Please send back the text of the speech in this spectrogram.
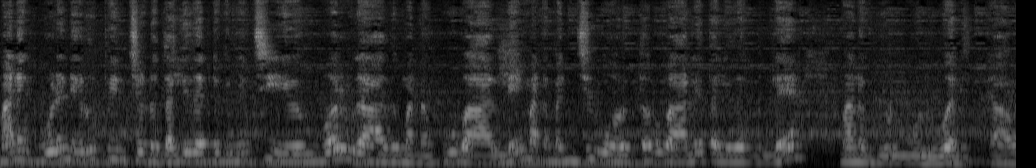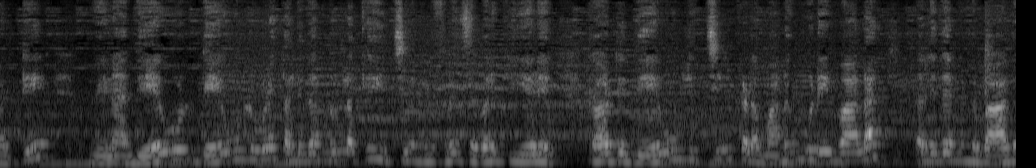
మనకు కూడా నిరూపించడు తల్లిదండ్రుల మించి ఎవ్వరు కాదు మనకు వాళ్ళే మన మంచి కోరుతారు వాళ్ళే తల్లిదండ్రులే మన గురువులు అని. కాబట్టి వినా దేవుడు దేవుళ్ళు కూడా తల్లిదండ్రులకే ఇచ్చిన ప్రిఫరెన్స్ ఎవరికి ఇవ్వలేదు కాబట్టి దేవుళ్ళు ఇచ్చి ఇక్కడ మనం కూడా ఇవ్వాలా? తల్లిదండ్రులను బాధ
